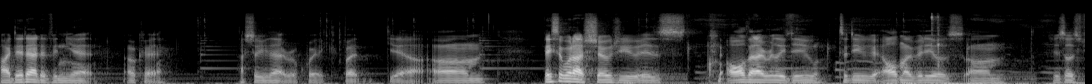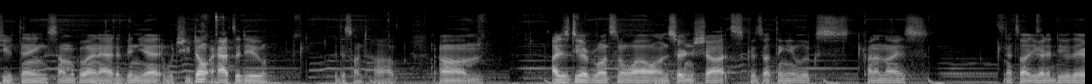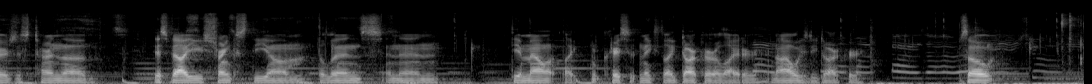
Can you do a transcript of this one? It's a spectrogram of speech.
oh, I did add a vignette. Okay. I'll show you that real quick. But yeah, um, basically what I showed you is all that I really do to do all my videos. Um, just those few things. I'm gonna go ahead and add a vignette, which you don't have to do. Put this on top. Um, I just do every once in a while on certain shots because I think it looks kind of nice. That's all you gotta do there. Just turn the, this value shrinks the um the lens and then the amount like creates it makes it like darker or lighter and I always do darker. So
